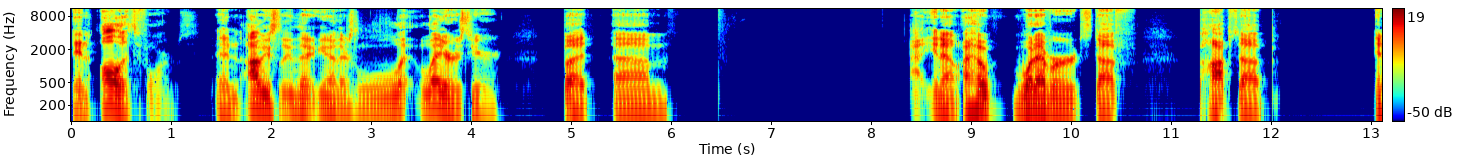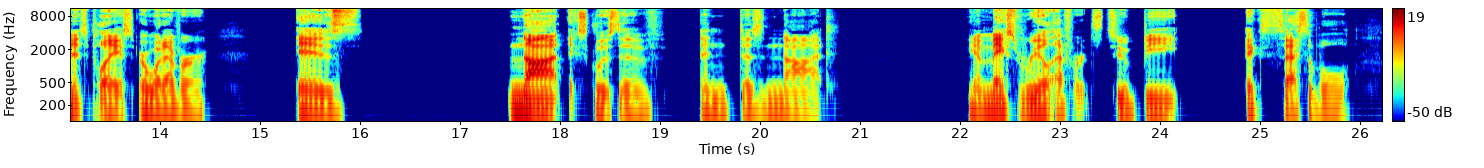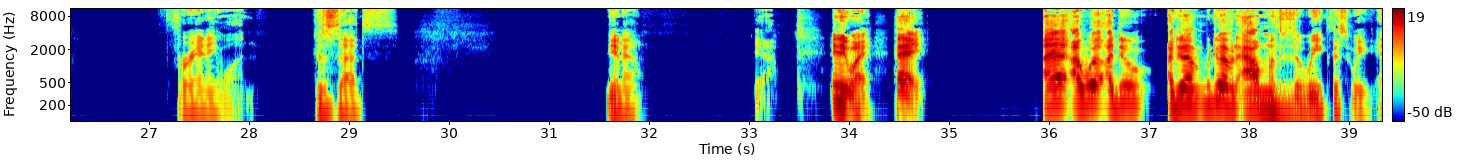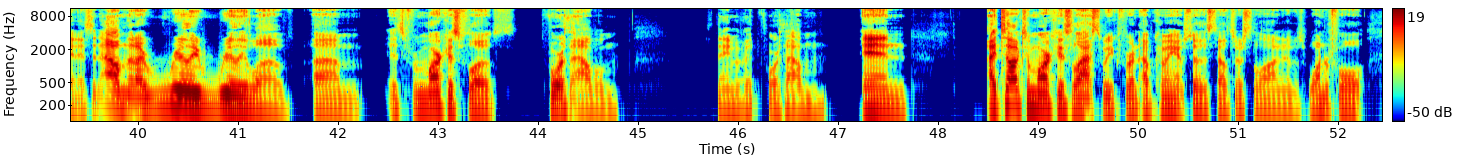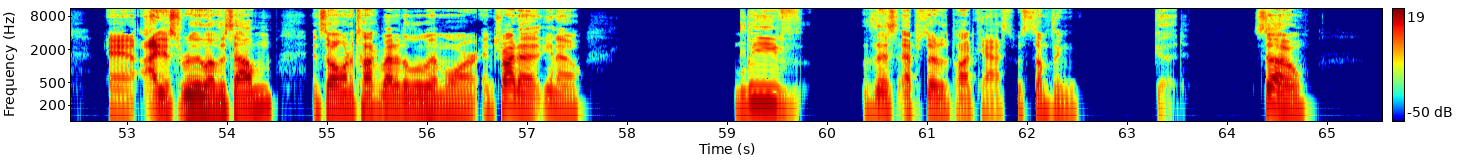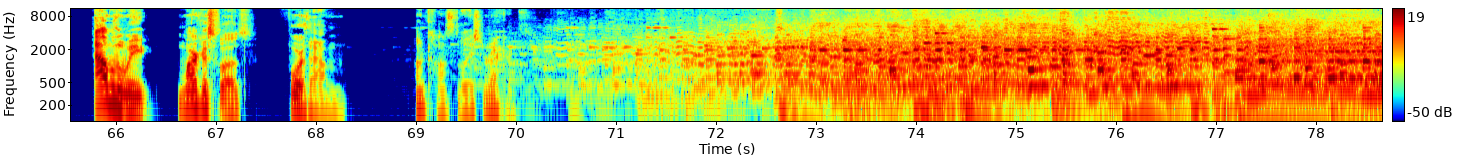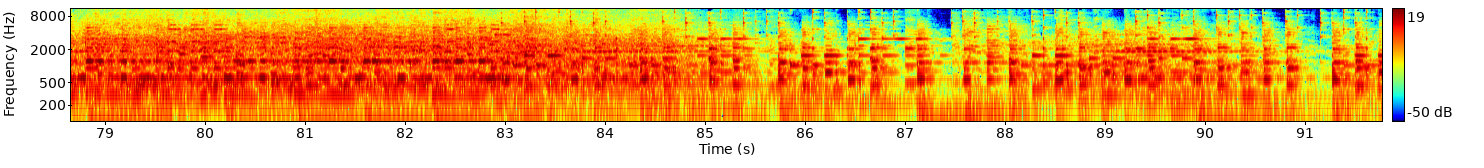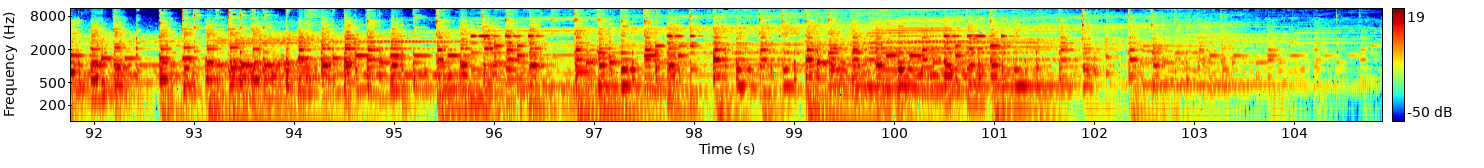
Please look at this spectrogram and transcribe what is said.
in all its forms. And obviously there you know there's layers here. But um I, you know, I hope whatever stuff pops up in its place or whatever is not exclusive and does not you know makes real efforts to be accessible for anyone because that's you know yeah anyway hey i i will i do I do have we do have an album of the week this week, and it's an album that I really really love. Um, it's from Markus Floats fourth album, name of it, fourth album, and I talked to Markus last week for an upcoming episode of the Seltzer Salon, and it was wonderful. And I just really love this album, and so I want to talk about it a little bit more and try to you know leave this episode of the podcast with something good. So, album of the week, Markus Floats fourth album on Constellation Records.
